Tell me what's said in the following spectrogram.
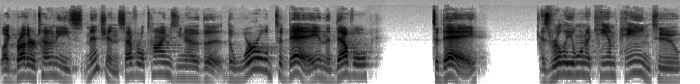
like Brother Tony's mentioned several times, you know, the, the world today and the devil today is really on a campaign to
